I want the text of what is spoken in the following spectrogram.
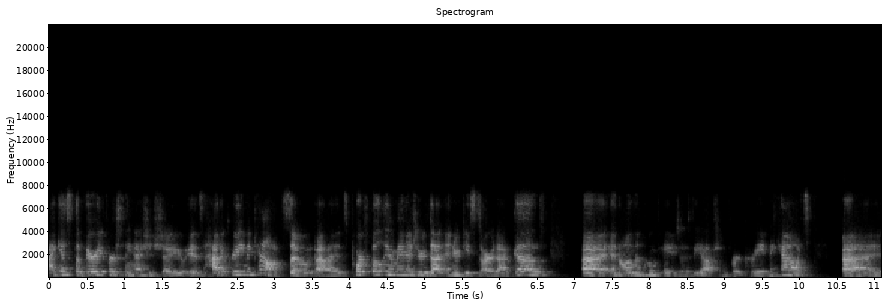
I guess the very first thing I should show you is how to create an account. So uh, it's portfoliomanager.energystar.gov. Uh, and on the homepage, there's the option for create an account. Uh,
